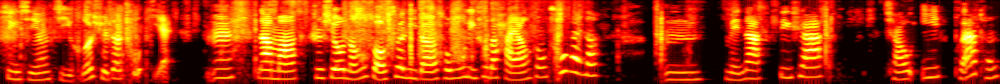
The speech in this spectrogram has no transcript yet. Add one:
进行几何学的抽解。嗯，那么智修能否顺利的从无理数的海洋中出来呢？嗯，美娜、丽莎、乔伊、普拉同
